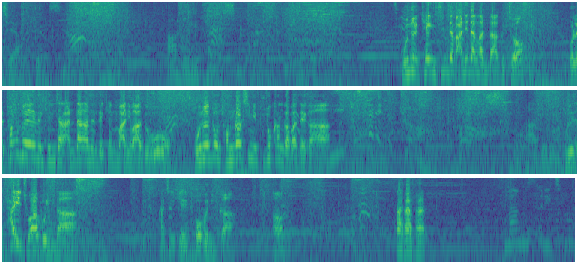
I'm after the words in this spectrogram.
제압되었습니다. 아군이 당했습니다. 오늘 갱 진짜 많이 당한다 그쵸? 원래 평소에는 갱 잘 안 당하는데 갱 많이 와도 오늘 좀 경각심이 부족한가 봐 내가 네 우리 사이 좋아 보인다 하질게 먹으니까 어? 망설이지 마.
